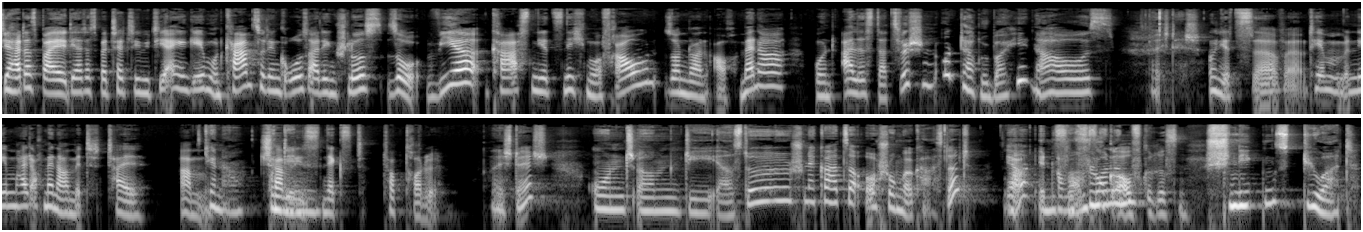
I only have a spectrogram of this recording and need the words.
die hat das bei die hat das bei ChatGPT eingegeben und kam zu dem großartigen Schluss, so, wir casten jetzt nicht nur Frauen, sondern auch Männer und alles dazwischen und darüber hinaus. Richtig. Und jetzt äh, Themen nehmen halt auch Männer mit teil am Genau. Den- Next Top Trottel. Richtig. Und ähm, die erste Schnecke hat sie auch schon gecastet. Ja, in auf Form Flug von einem aufgerissen. schnieken Steward.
